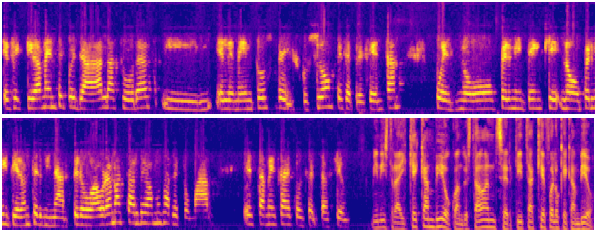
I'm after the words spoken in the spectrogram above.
Efectivamente, pues ya las horas y elementos de discusión que se presentan, pues no permiten que no permitieron terminar. Pero ahora más tarde vamos a retomar esta mesa de concertación. Ministra, ¿y qué cambió cuando estaban cerquita? ¿Qué fue lo que cambió?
